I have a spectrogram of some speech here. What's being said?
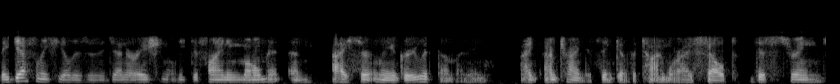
They definitely feel this is a generationally defining moment, and I certainly agree with them. I mean, I, I'm trying to think of a time where I felt this strange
